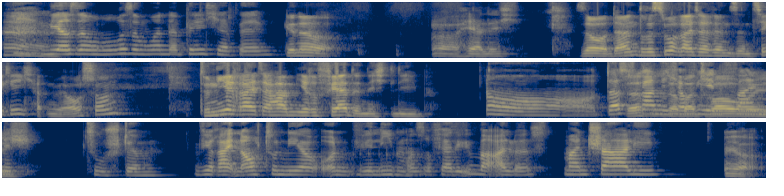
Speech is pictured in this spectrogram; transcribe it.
Ah, Wie aus einem Rosamunder Pilcher-Film. genau. Oh, herrlich. So, dann Dressurreiterinnen sind zickig, hatten wir auch schon. Turnierreiter haben ihre Pferde nicht lieb. Oh, das, Das kann ich auf jeden traurig. Fall nicht zustimmen. Wir reiten auch Turnier und wir lieben unsere Pferde über alles. Mein Charlie, Ja,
